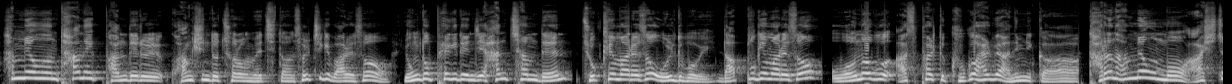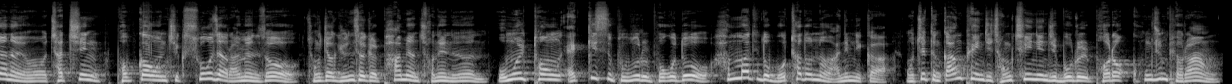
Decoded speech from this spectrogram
한 명은 탄핵 반대를 광신도처럼 외치던 솔직히 말해서 용도 폐기된 지 한참 된 좋게 말해서 올드보이 나쁘게 말해서 원어브 아스팔트 국어 할배 아닙니까? 다른 한 명은 뭐 아시잖아요. 자칭 법과 원칙 수호자라면서 정작 윤석열 파면 전에는 오물통 엑기스 부부를 보고도 한마디도 못하던 놈 아닙니까? 어쨌든 깡패인지 정치인 인지 모를 버럭 홍준표랑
